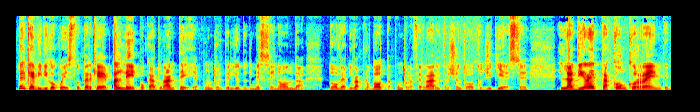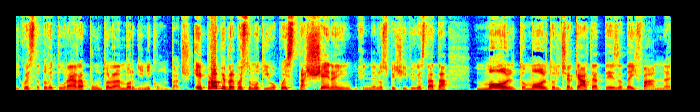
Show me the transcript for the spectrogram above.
Perché vi dico questo? Perché all'epoca, durante appunto il periodo di messa in onda dove veniva prodotta appunto la Ferrari 308 GTS, la diretta concorrente di questa autovettura era appunto la Lamborghini Countach. E proprio per questo motivo questa scena in, nello specifico è stata molto molto ricercata e attesa dai fan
